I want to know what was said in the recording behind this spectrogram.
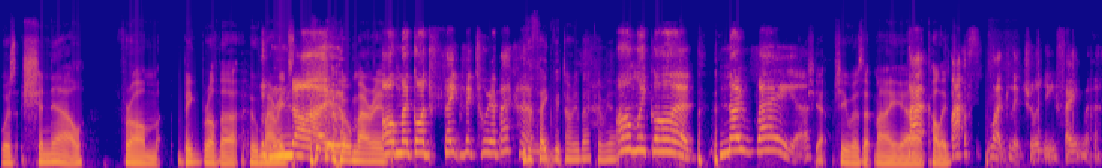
was Chantelle from Big Brother, who married No. who married Oh my God, fake Victoria Beckham. the fake Victoria Beckham. Yeah, Oh my God, no way. yeah, she was at my uh, That- college. That's like literally famous.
